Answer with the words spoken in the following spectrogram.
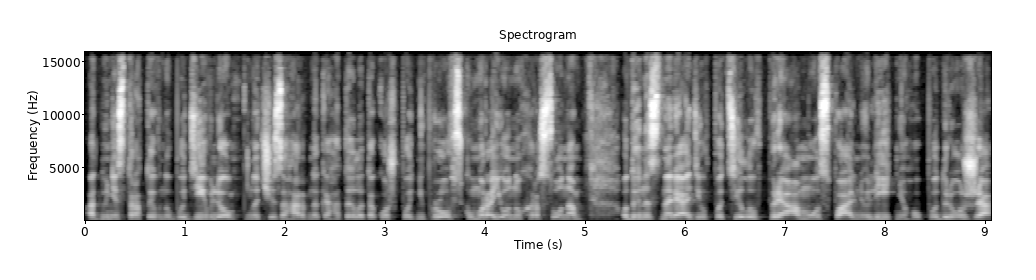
адміністративну будівлю. Вночі загарбники гатили також по Дніпровському району Херсона. Один із снарядів поцілив прямо у спальню літнього подружжя.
